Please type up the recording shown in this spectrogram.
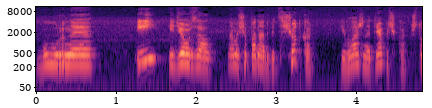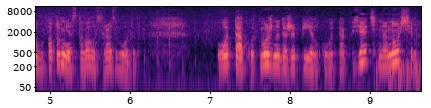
бурная. И идем в зал. Нам еще понадобится щетка и влажная тряпочка, чтобы потом не оставалось разводов. Вот так вот. Можно даже пенку вот так взять, наносим.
